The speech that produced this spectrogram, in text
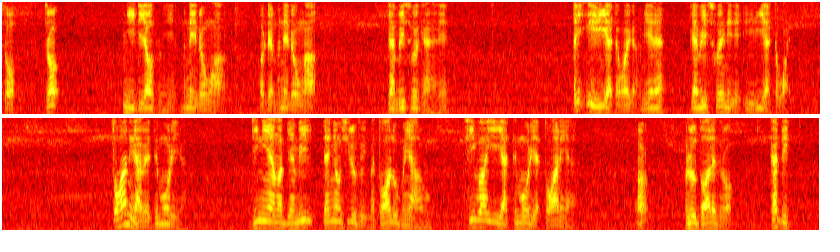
ဆိုတော့ ကျွန်တော်ညီတယောက်ဆိုရင်မနေ့တုန်းကဟုတ်တယ်မနေ့တုန်းကပြန်ပြီးဆွဲခံရတယ်အဲ့ဒီ area တဝိုက်ကအမြဲတမ်းပြန်ပြီးဆွဲနေတဲ့ area တဝိုက်သွားနေတာပဲတင်မောတွေကဒီနေရာမှာပြန်ပြီးလမ်းကြောင်းရှိလို့ဆိုရင်မသွားလို့မရဘူးစီးပွားရေးရတင်မောတွေကသွားနေရဟောဘယ်လိုသွားလဲဆိုတော့ကတ်တွေ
